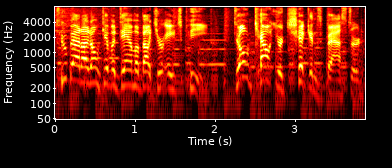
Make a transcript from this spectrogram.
Too bad I don't give a damn about your HP. Don't count your chickens, bastard.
